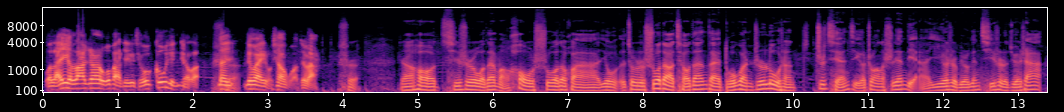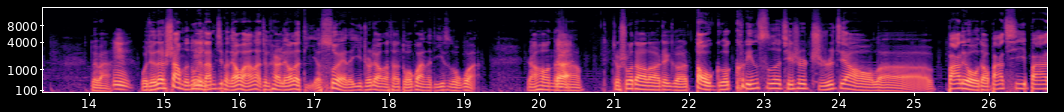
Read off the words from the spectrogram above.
我来一个拉杆，我把这个球勾进去了，那另外一种效果，对吧？是。然后，其实我再往后说的话，有就是说到乔丹在夺冠之路上之前几个重要的时间点，一个是比如跟骑士的绝杀，对吧？嗯，我觉得上面的东西嗯咱们基本聊完了，就开始聊到底下碎的，一直聊到他夺冠的第一次夺冠。然后呢，就说到了这个道格柯林斯，其实执教了八六到八七、八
